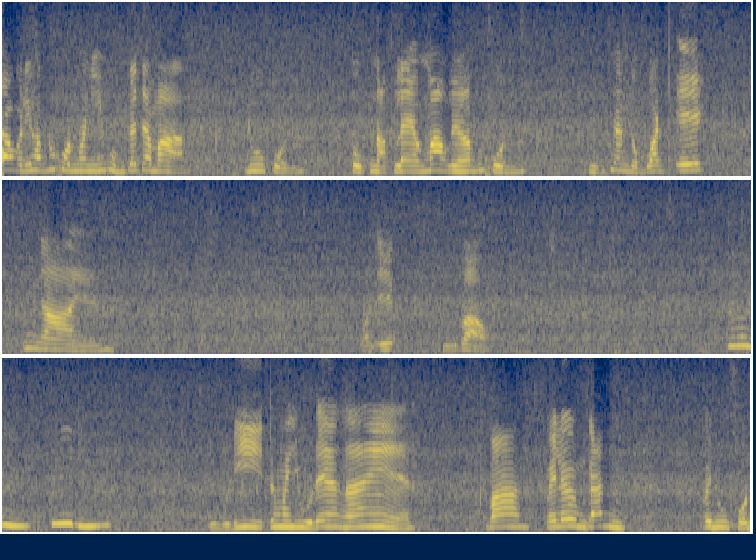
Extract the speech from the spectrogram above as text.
สวัสดีครับทุกคนวันนี้ผมก็จะมาดูฝนตกหนักแรงมากเลยนะครับทุกคนอยู่เพื่อนกับวันเอ็กนี่ไงวันเอ็กถือหรือเปล่าดีดีอยู่ดีจะมาอยู่ได้ยังไงบ้าไปเริ่มกัน ไปดูฝน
